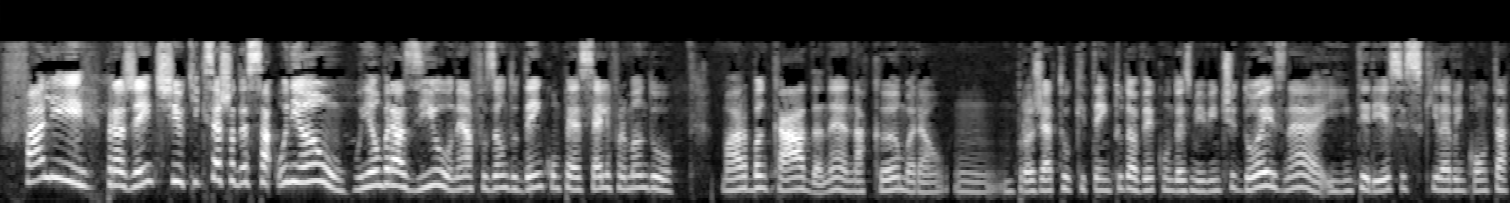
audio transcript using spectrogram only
Fale pra gente o que, que, você achou dessa união, União Brasil, né, a fusão do DEM com o PSL formando maior bancada né, na Câmara, um, um, projeto que tem tudo a ver com 2022 né, e interesses que levam em conta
